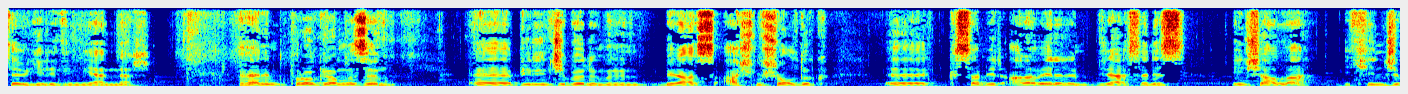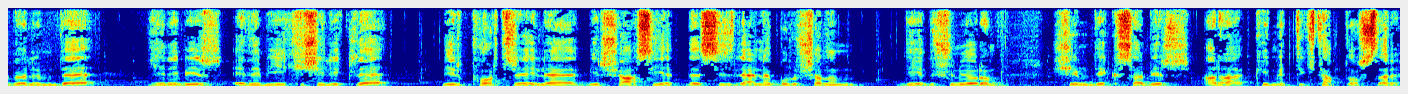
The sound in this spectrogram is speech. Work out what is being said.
sevgili dinleyenler. Efendim programımızın e, birinci bölümünün biraz aşmış olduk. E, kısa bir ara verelim dilerseniz. İnşallah ikinci bölümde yeni bir edebi kişilikle, bir portreyle, bir şahsiyetle sizlerle buluşalım diye düşünüyorum. Şimdi kısa bir ara kıymetli kitap dostları.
